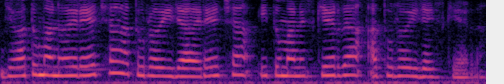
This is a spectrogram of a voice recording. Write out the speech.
lleva tu mano derecha a tu rodilla derecha y tu mano izquierda a tu rodilla izquierda.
